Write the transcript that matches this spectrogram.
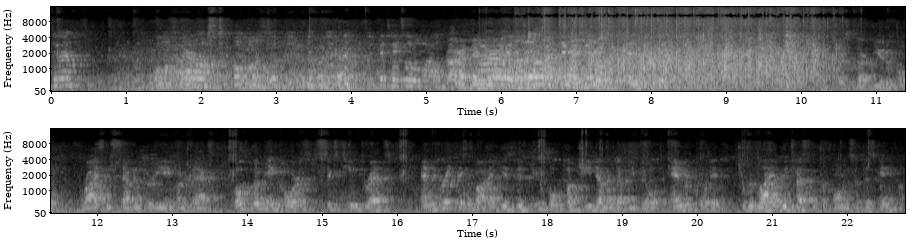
done? Almost there. Almost. Almost. Okay. It takes a little while. All right, there we All go. right. All right. Well, thank you so much. Versus our beautiful Ryzen 7 3800X. Both of them 8 cores, 16 threads. And the great thing about it is this beautiful PUBG demo that we built and recorded to reliably test the performance of this game.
